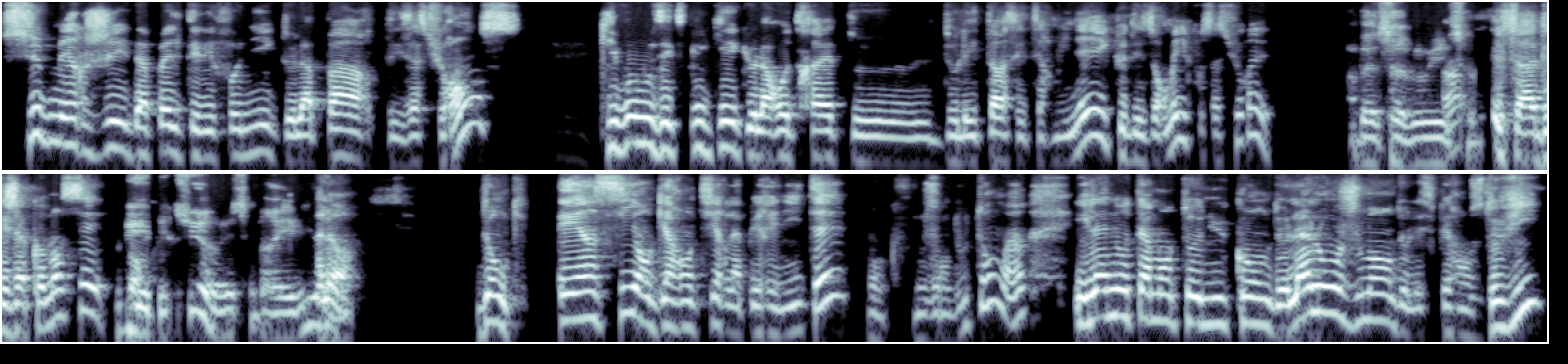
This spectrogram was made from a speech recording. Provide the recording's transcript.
submergés d'appels téléphoniques de la part des assurances qui vont nous expliquer que la retraite euh, de l'État s'est terminée et que désormais il faut s'assurer. Ah ben ça, oui, hein Et ça a déjà commencé. Oui, bien sûr, oui, ça paraît évident. Alors, donc, et ainsi en garantir la pérennité, donc nous en doutons. Hein. Il a notamment tenu compte de l'allongement de l'espérance de vie.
